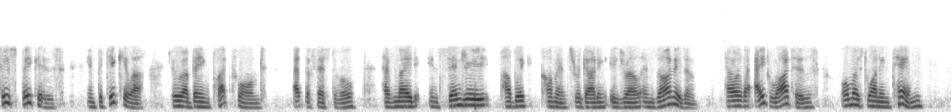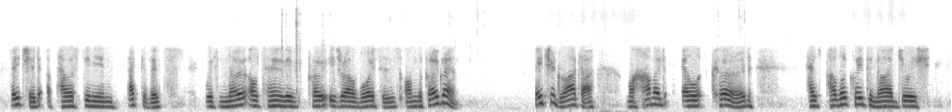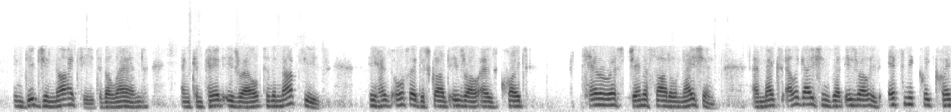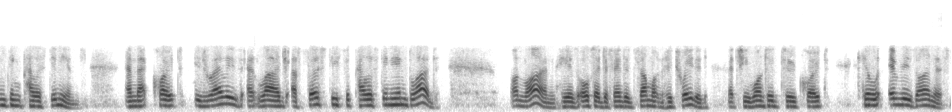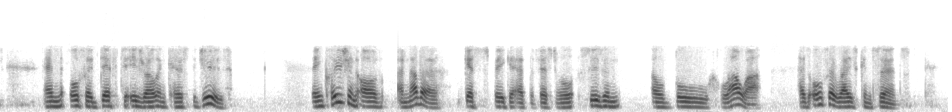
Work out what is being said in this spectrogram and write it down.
Two speakers in particular – who are being platformed at the festival have made incendiary public comments regarding Israel and Zionism. However, eight writers, almost one in ten, featured a Palestinian activists with no alternative pro-Israel voices on the program. Featured writer Mohammed El Kurd has publicly denied Jewish indigeneity to the land and compared Israel to the Nazis. He has also described Israel as, quote, terrorist genocidal nation and makes allegations that Israel is ethnically cleansing Palestinians and that, quote, Israelis at large are thirsty for Palestinian blood. Online, he has also defended someone who tweeted that she wanted to, quote, kill every Zionist and also death to Israel and curse the Jews. The inclusion of another guest speaker at the festival, Susan Abulhawa, has also raised concerns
